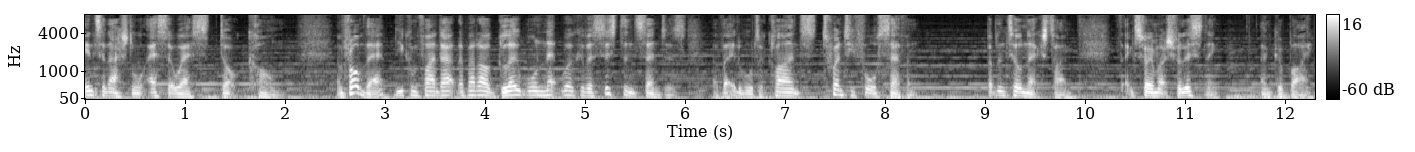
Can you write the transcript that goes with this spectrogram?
internationalsos.com. And from there, you can find out about our global network of assistance centres available to clients 24 7. But until next time, thanks very much for listening and goodbye.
